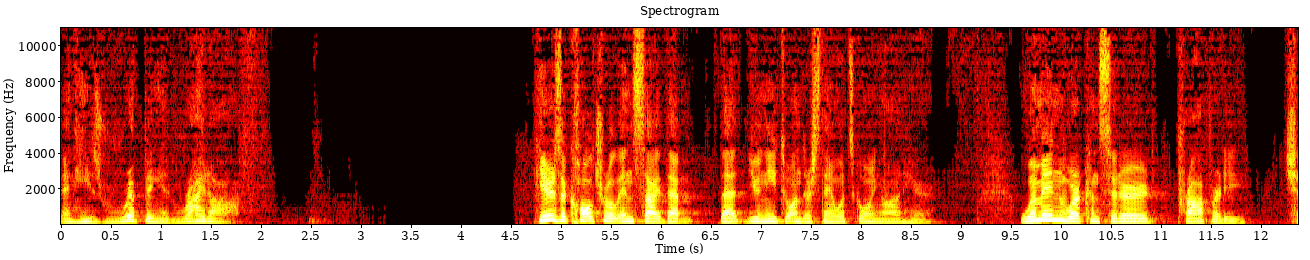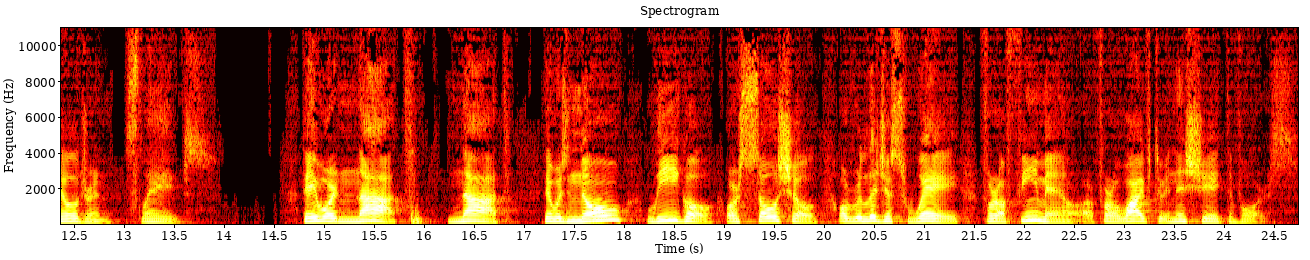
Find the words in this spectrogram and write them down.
and he's ripping it right off. Here's a cultural insight that, that you need to understand what's going on here. Women were considered property, children, slaves. They were not, not, there was no legal or social or religious way for a female or for a wife to initiate divorce.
